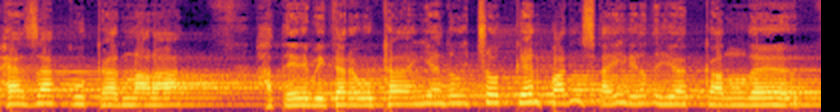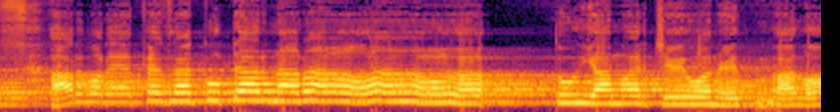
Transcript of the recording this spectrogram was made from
ফেজা কুটার নাড়া, হাতের ভিতরে উঠাইয়া দুই চোখের পানি সাইরে দিয়া কান্দে। আর বলে ফেজা কুটার নাড়া, তুই আমার চেয়ে অনেক ভালো।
